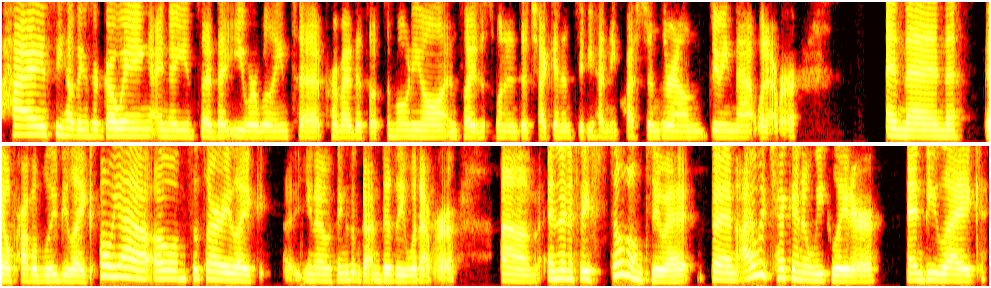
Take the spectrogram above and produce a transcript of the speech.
hi, see how things are going. I know you'd said that you were willing to provide a testimonial. And so I just wanted to check in and see if you had any questions around doing that, whatever. And then they'll probably be like, oh, yeah, oh, I'm so sorry. Like, uh, you know, things have gotten busy, whatever. Um, and then if they still don't do it, then I would check in a week later and be like,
